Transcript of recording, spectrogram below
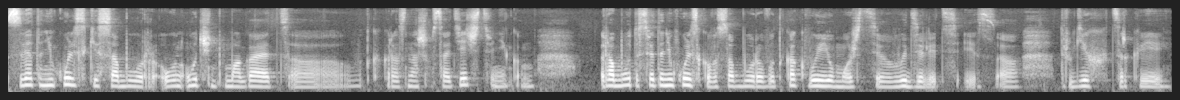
Свято-Никольский собор, он очень помогает э, вот как раз нашим соотечественникам. Работа Свято-Никольского собора, вот как вы ее можете выделить из э, других церквей?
